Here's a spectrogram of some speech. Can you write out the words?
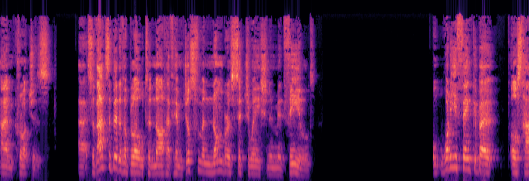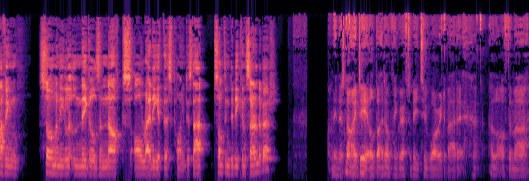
and crutches. Uh, so that's a bit of a blow to not have him just from a numbers situation in midfield. What do you think about us having so many little niggles and knocks already at this point? Is that something to be concerned about? I mean, it's not ideal, but I don't think we have to be too worried about it. A lot of them are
